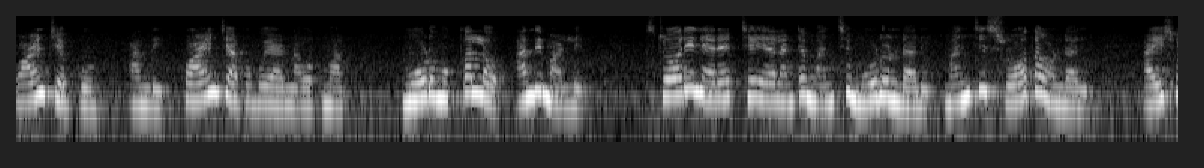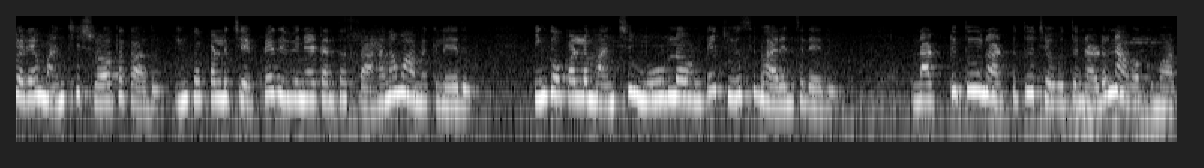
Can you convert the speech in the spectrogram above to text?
పాయింట్ చెప్పు అంది. పాయింట్ చెప్పబోయాడు నవకుమార్. మూడు ముక్కల్లో అంది మళ్ళీ. స్టోరీ నెరేట్ చేయాలంటే మంచి మూడు ఉండాలి మంచి శ్రోత ఉండాలి. ఐశ్వర్య మంచి శ్రోత కాదు. ఇంకొకళ్ళు చెప్పేది వినేటంత సహనం ఆమెకు లేదు. ఇంకొకళ్ళు మంచి మూడ్లో ఉంటే చూసి భరించలేదు. నట్టుతూ నట్టుతూ చెబుతున్నాడు నవకుమార్.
